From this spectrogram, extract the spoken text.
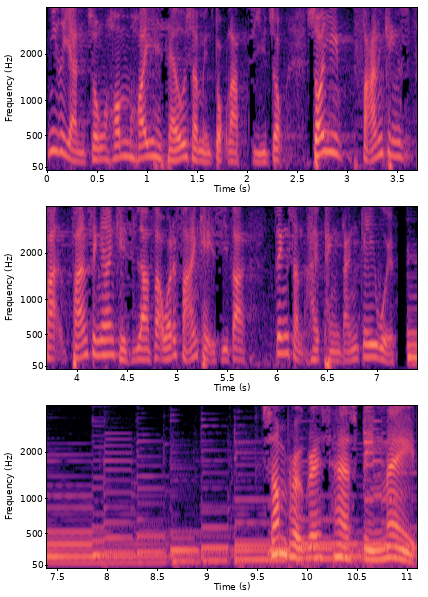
呢、個人仲可唔可以喺社會上面獨立自足？所以反傾反反性傾歧視立法或者反歧視法精神係平等機會。Some progress has been made,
